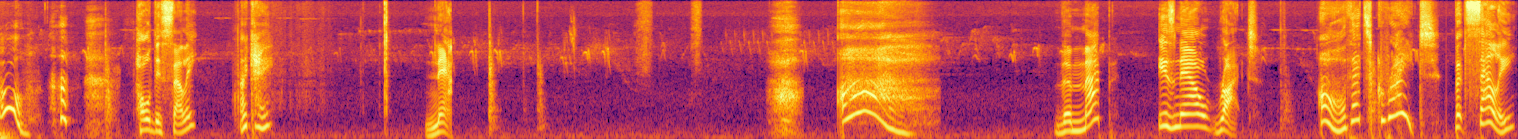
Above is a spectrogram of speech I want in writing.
Oh, Hold this, Sally. okay. Now. Ah, The map is now right. oh, that's great. But Sally,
